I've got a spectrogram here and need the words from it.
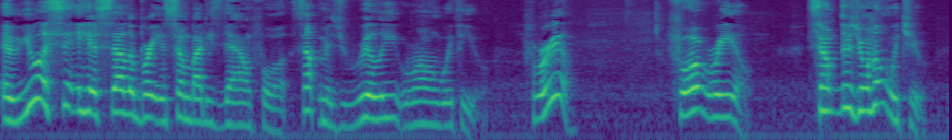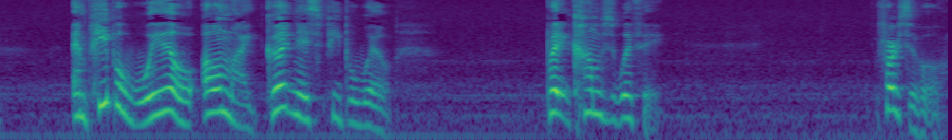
If you are sitting here celebrating somebody's downfall, something is really wrong with you. For real. For real. Something's wrong with you. And people will. Oh my goodness, people will. But it comes with it. First of all,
